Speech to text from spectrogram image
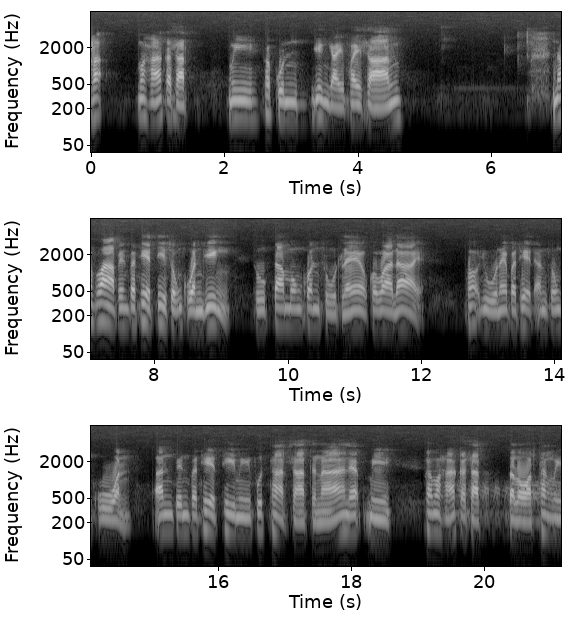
พระมหากษัตริย์ มีพระคุณยิ่งใหญ่ไพศาล นับว่าเป็นประเทศที่สมควรยิ่งถูกตามมงคลสูตรแล้วก็ว่าได้ เพราะอยู่ในประเทศอันสมควร อันเป็นประเทศที่มีพุทธศาสนาและมีพระมหากษัตริย์ตลอดทั้งมี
